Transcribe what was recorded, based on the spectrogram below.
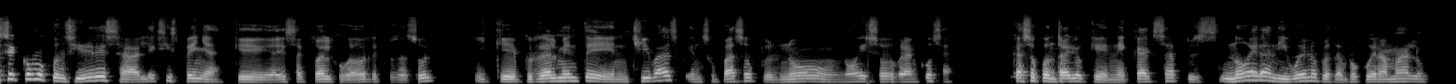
sé cómo consideres a Alexis Peña, que es actual jugador de Cruz Azul y que pues realmente en Chivas, en su paso, pues no, no hizo gran cosa. Caso contrario que Necaxa, pues no era ni bueno, pero tampoco era malo.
